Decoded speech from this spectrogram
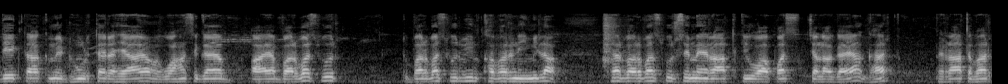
देख ताक में ढूंढते रहे आया। वहाँ से गया आया बरबसपुर। तो बरबसपुर भी खबर नहीं मिला। फिर बरबसपुर से मैं रात के वापस चला गया घर। फिर रात भर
